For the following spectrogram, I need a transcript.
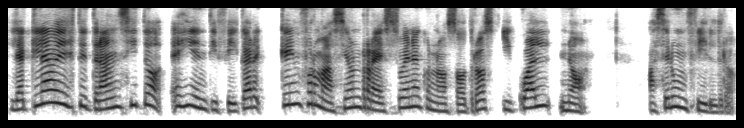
La clave de este tránsito es identificar qué información resuena con nosotros y cuál no. Hacer un filtro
